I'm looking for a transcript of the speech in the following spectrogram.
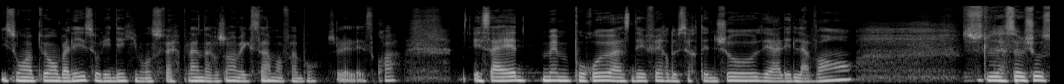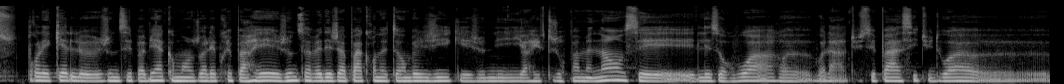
ils sont un peu emballés sur l'idée qu'ils vont se faire plein d'argent avec ça, mais enfin bon, je les laisse croire. Et ça aide même pour eux à se défaire de certaines choses et à aller de l'avant. La seule chose pour lesquelles euh, je ne sais pas bien comment je dois les préparer, je ne savais déjà pas qu'on était en Belgique et je n'y arrive toujours pas maintenant, c'est les au revoir. Euh, voilà, tu sais pas si tu dois euh,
